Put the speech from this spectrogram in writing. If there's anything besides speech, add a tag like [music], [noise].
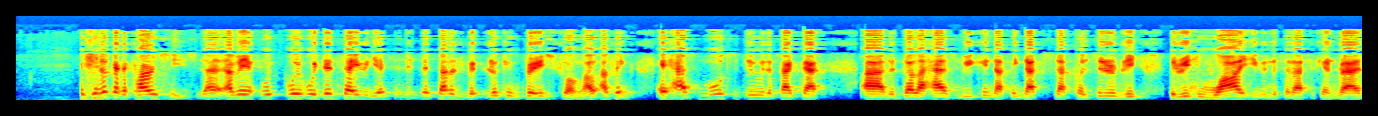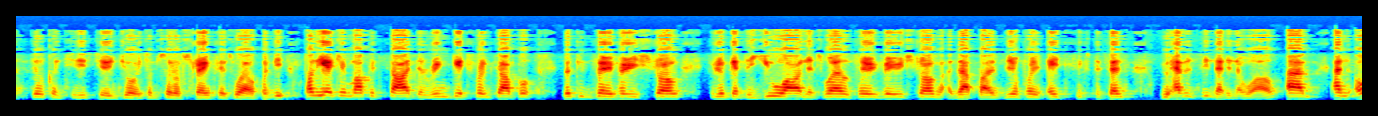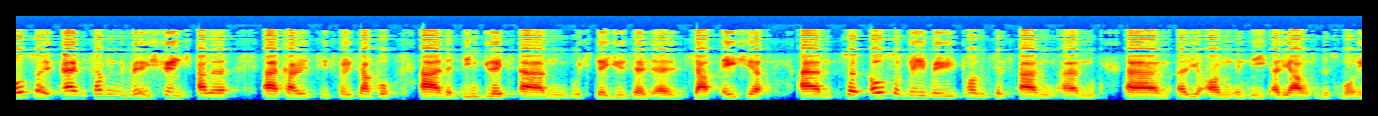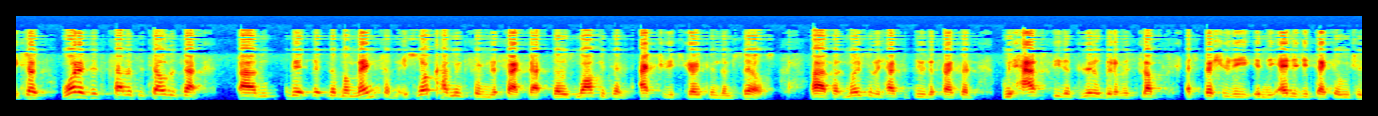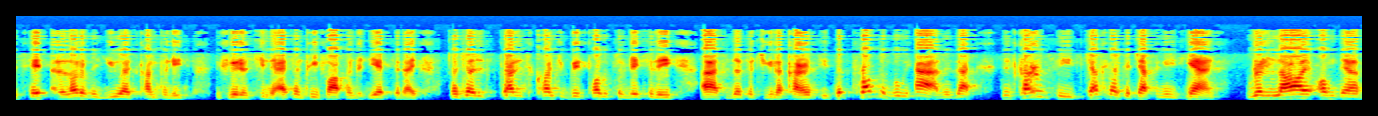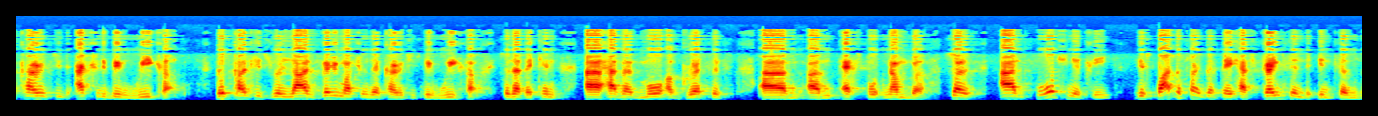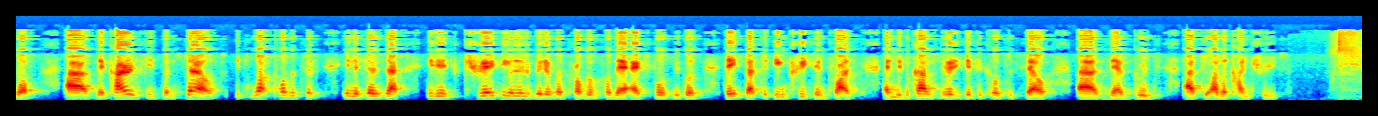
If you look at the currencies, uh, I mean, we, we, we did say even yesterday, they started looking very strong. I, I think it has more to do with the fact that uh, the dollar has weakened. I think that's, that's considerably the reason why even the South African rand still continues to enjoy some sort of strength as well. But the, on the Asian market side, the ringgit, for example, looking very, very strong. If you look at the yuan as well, very, very strong, up by 0.86%. We haven't seen that in a while. Um, and also uh, some very strange other uh, currencies, for example, uh, the dinglet, um, which they use in uh, South Asia. Um, so also very, very positive um, um, um, early on in the early hours of this morning. So what does this tell us? It tells us that um, the, the, the momentum is not coming from the fact that those markets have actually strengthened themselves. Uh, but most of it has to do with the fact that we have seen a little bit of a slump, especially in the energy sector, which has hit a lot of the U.S. companies. If you would have seen the S&P 500 yesterday, and so it's starting to contribute positively to the uh, to those particular currencies. The problem we have is that these currencies, just like the Japanese yen, rely on their currencies actually being weaker those countries rely very much on their currencies being weaker so that they can uh, have a more aggressive um, um, export number. So unfortunately, despite the fact that they have strengthened in terms of uh, their currencies themselves, it's not positive in the sense that it is creating a little bit of a problem for their exports because they start to increase in price and it becomes very difficult to sell uh, their goods uh, to other countries.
